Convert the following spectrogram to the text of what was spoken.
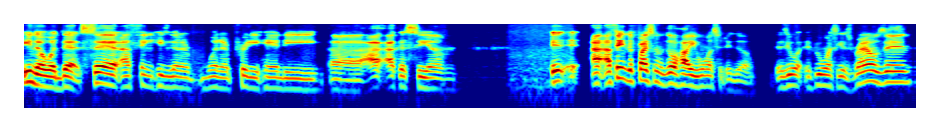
you know, with that said, I think he's gonna win a pretty handy. Uh, I, I could see him. It, it, I think the fight's gonna go how he wants it to go. If he, if he wants to get his rounds in,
